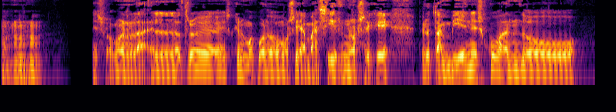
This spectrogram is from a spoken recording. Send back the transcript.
Ujú, ujú. Eso, bueno, la- el otro es que no me acuerdo cómo se llama, Sir no sé qué, pero también es cuando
